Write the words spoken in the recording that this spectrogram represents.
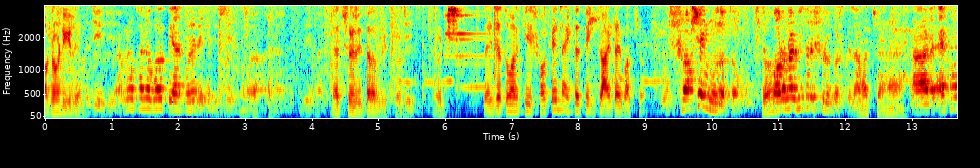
অটোমেটিক্যালি জি জি আমি ওখানে ওভাবে পেয়ার করে রেখে দিচ্ছি। ন্যাচারালি তারা ব্রিড করে। জি। এটা তোমার কি শখের না একটা থেকে একটু আয়টাই পাচ্ছ? শখেই মূলত? করোনার ভিতরে শুরু করছিলাম। আচ্ছা হ্যাঁ। আর এখন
